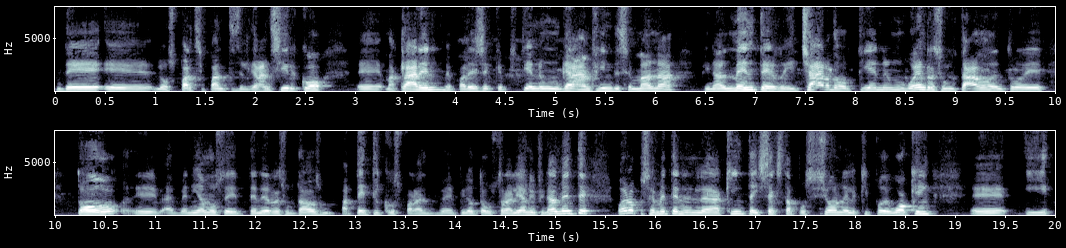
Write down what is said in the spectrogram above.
de eh, los participantes del Gran Circo, eh, McLaren, me parece que tiene un gran fin de semana, Finalmente, Richardo tiene un buen resultado dentro de todo. Eh, veníamos de tener resultados patéticos para el, el, piloto australiano y finalmente, bueno, pues se meten en la quinta y sexta posición el equipo de Walking eh, y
